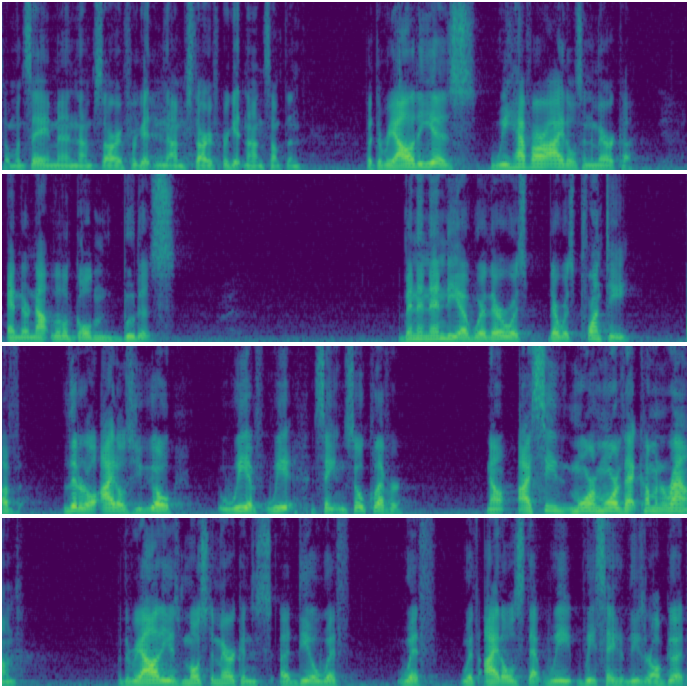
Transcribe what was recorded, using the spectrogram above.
Someone say amen. I'm sorry for getting, I'm sorry for getting on something. But the reality is, we have our idols in America, and they're not little golden Buddhas. I've been in India where there was, there was plenty of literal idols. You go, we have, we, Satan's so clever. Now, I see more and more of that coming around, but the reality is most Americans uh, deal with, with, with idols that we, we say, these are all good.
